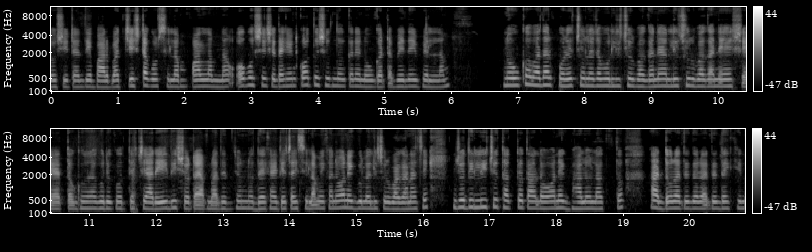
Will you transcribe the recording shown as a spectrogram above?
রশিটা দিয়ে বারবার চেষ্টা করছিলাম, পারলাম না। অবশেষে দেখেন কত সুন্দর করে নৌকাটা বেঁধেই ফেললাম। নৌকা বাঁধার পরে চলে যাব লিচুর বাগানে। আর লিচুর বাগানে এসে এত ঘোরাঘুরি করতেছে। আর এই দৃশ্যটা আপনাদের জন্য দেখাইতে চাইছিলাম। এখানে অনেকগুলো লিচুর বাগান আছে। যদি লিচু থাকতো তাহলে অনেক ভালো লাগতো। আর দৌড়াতে দৌড়াতে দেখেন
